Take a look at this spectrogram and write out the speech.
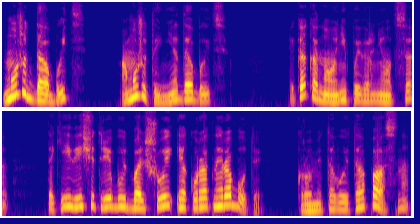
Может добыть, а может и не добыть. И как оно не повернется, такие вещи требуют большой и аккуратной работы. Кроме того, это опасно.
